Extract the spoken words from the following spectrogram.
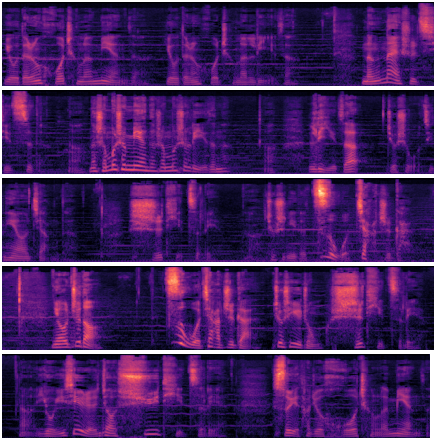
有的人活成了面子，有的人活成了里子，能耐是其次的啊。那什么是面子，什么是里子呢？啊，里子就是我今天要讲的。实体自恋啊，就是你的自我价值感。你要知道，自我价值感就是一种实体自恋啊。有一些人叫虚体自恋，所以他就活成了面子。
